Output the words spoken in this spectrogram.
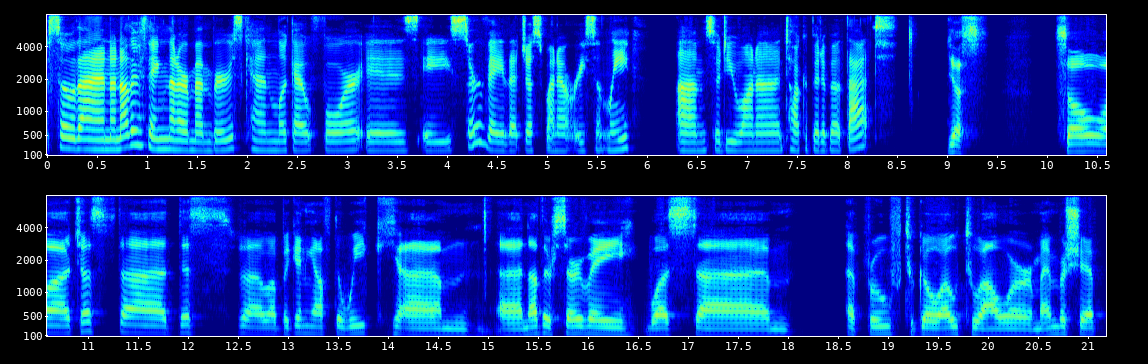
so, then another thing that our members can look out for is a survey that just went out recently. Um, so, do you want to talk a bit about that? Yes. So, uh, just uh, this uh, beginning of the week, um, another survey was um, approved to go out to our membership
